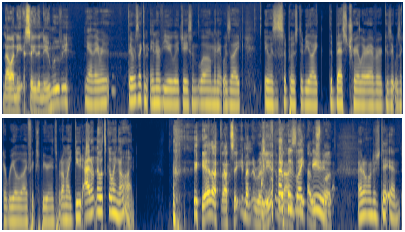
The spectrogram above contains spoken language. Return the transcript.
now I need to see the new movie. Yeah, they were there was like an interview with Jason Blum and it was like it was supposed to be like the best trailer ever because it was like a real life experience. But I'm like, dude, I don't know what's going on. yeah, that that's it. You meant to relate to I was like, house, dude, but I don't understand.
